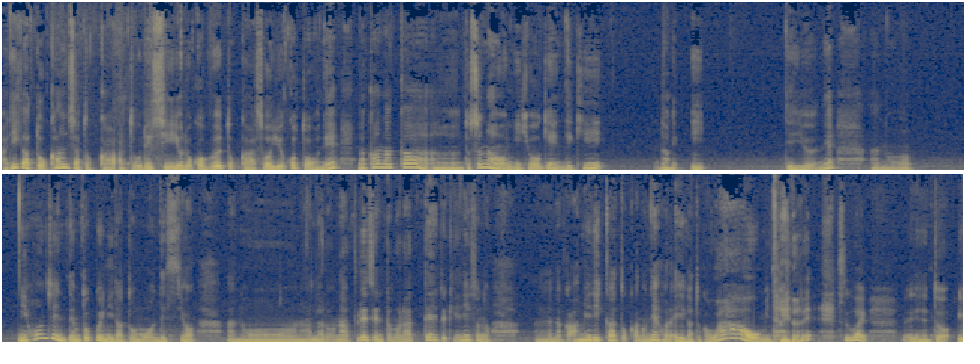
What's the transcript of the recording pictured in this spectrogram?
ありがとう感謝とかあと嬉しい喜ぶとかそういうことをねなかなかうんと素直に表現できないっていうねあの日本人でも特にだと思うんですよ。あのなんだろうなプレゼントもらって時にそのなんかアメリカとかのねほら映画とか「ワーオ!」みたいなねすごいえーと、喜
